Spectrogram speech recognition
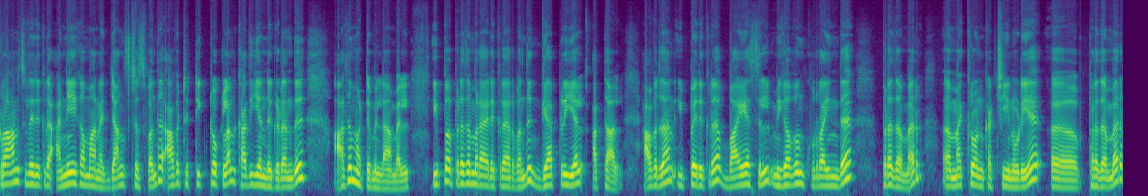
பிரான்ஸில் இருக்கிற அநேகமான யங்ஸ்டர்ஸ் வந்து அவர்கிட்ட டிக்டாக்லாம் கதியண்டு கிடந்து அது மட்டும் இல்லாமல் இப்போ பிரதமராக இருக்கிறார் வந்து கேப்ரியல் அத்தால். அவர்தான் இப்போ இருக்கிற வயசில் மிகவும் குறைந்த பிரதமர் மைக்ரோன் கட்சியினுடைய பிரதமர்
